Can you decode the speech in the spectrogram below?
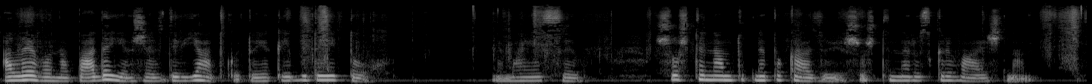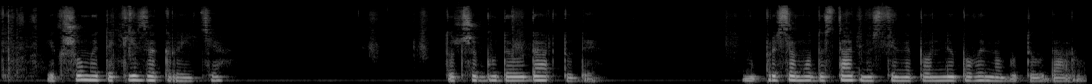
але вона падає вже з дев'яткою, то який буде ітог? Немає сил. Що ж ти нам тут не показуєш? Що ж ти не розкриваєш нам? Якщо ми такі закриті, то чи буде удар туди? Ну, при самодостатності не, по- не повинно бути удару.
